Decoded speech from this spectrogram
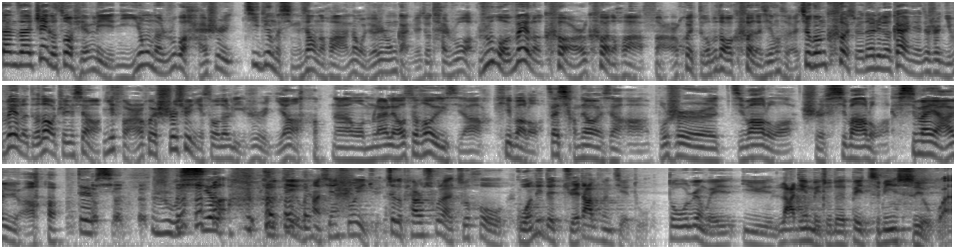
但在这个作品里，你用的如果还是既定的形象的话，那我觉得这种感觉就太弱了。如果为了克而克的话，反而会得不到克的精髓。就跟科学的这个概念，就是你为了得到真相，你反而会失去你所有的理智一样。那我们来聊最后一集啊，希巴罗。再强调一下啊，不是吉巴罗，是西巴罗，西班牙语啊。对不起，入戏了。就这，我想先说一句，这个片儿出来之后，国内的绝大部分解读都认为与拉丁美洲的被殖民史有关，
